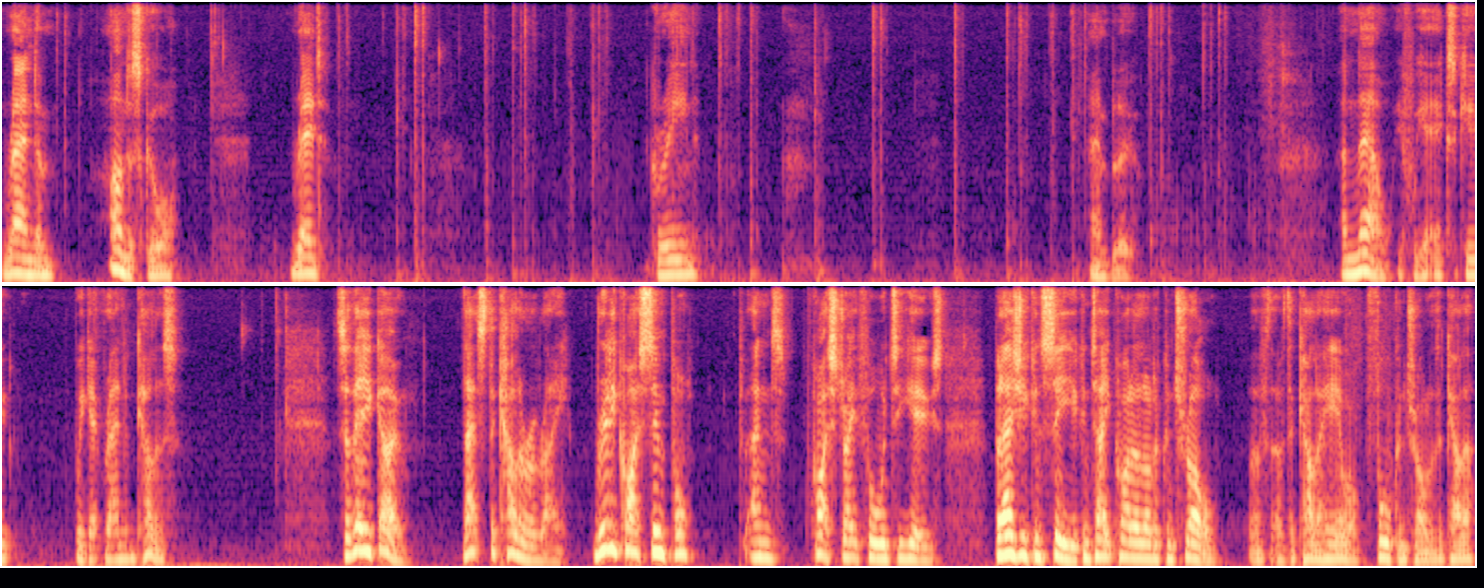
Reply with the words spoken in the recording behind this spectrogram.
random underscore red, green, and blue. And now if we hit execute, we get random colors. So there you go. That's the color array. Really quite simple and quite straightforward to use. But as you can see, you can take quite a lot of control of, of the color here, or full control of the color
